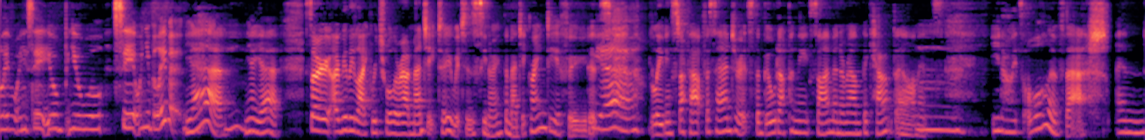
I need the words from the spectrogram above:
believe it when you see it. You'll you will see it when you believe it. Yeah, Mm. yeah, yeah. So I really like ritual around magic too, which is, you know, the magic reindeer food. It's Yeah, leaving stuff out for Santa. It's the build up and the excitement around the countdown. It's, Mm. you know, it's all of that. And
